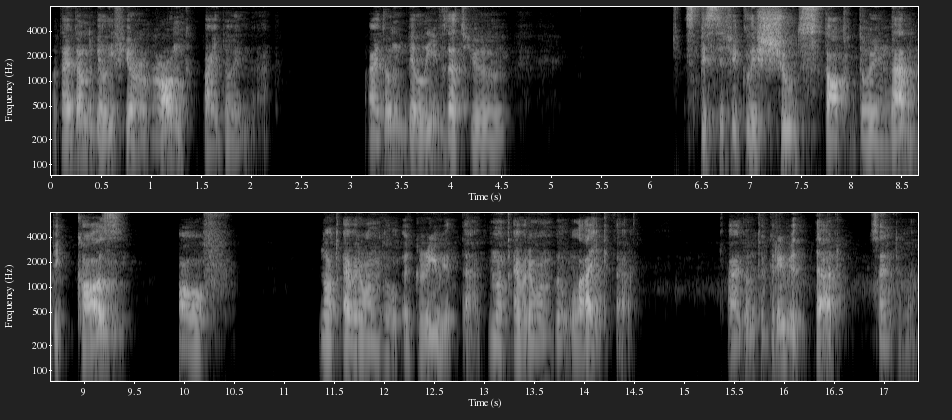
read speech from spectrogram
But I don't believe you're wrong by doing that. I don't believe that you specifically should stop doing that because of not everyone will agree with that not everyone will like that i don't agree with that sentiment.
